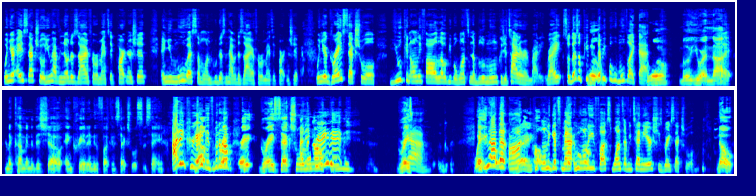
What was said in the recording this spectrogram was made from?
When you're asexual, you have no desire for romantic partnership and you move as someone who doesn't have a desire for romantic partnership. When you're gray sexual, you can only fall in love with people once in a blue moon because you're tired of everybody, right? So there's a people, there are people who move like that. Blue, Blue, you are not what? gonna come into this show and create a new fucking sexual saying. I didn't create no, it. It's been gray, around. Gray, gray sexual. I didn't now? create it. Gray. Yeah. Wait, if you have that aunt gray. who only gets oh, married, who oh. only fucks once every ten years, she's gray sexual. No,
